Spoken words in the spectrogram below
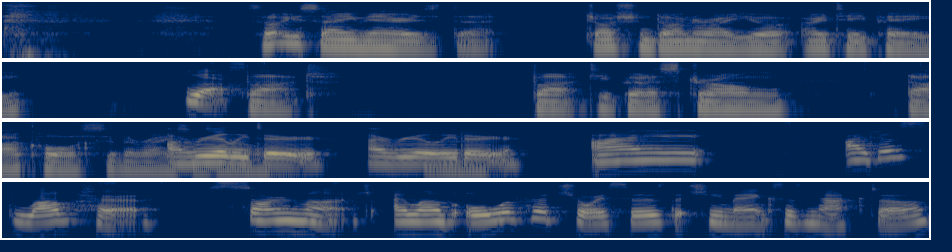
so what you're saying there is that josh and donna are your otp Yes, but but you've got a strong dark horse in the race. I really well. do. I really Yeah. do. I I just love her so much. I love all of her choices that she makes as an actor.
